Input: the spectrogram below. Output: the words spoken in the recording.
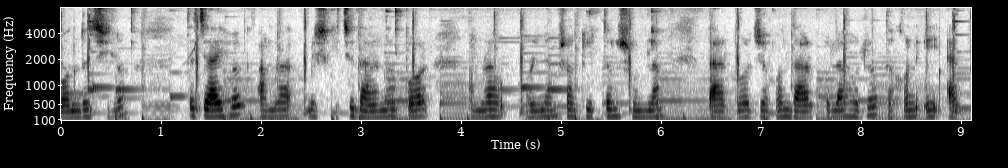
বন্ধ ছিল। তো যাই হোক, আমরা বেশ কিছু দাঁড়ানোর পর আমরা হরিনাম সংকীর্তন শুনলাম। তারপর যখন দ্বার খোলা হলো, তখন এই এত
